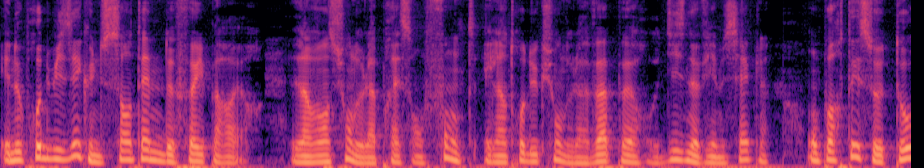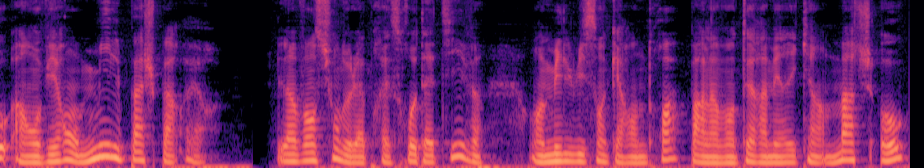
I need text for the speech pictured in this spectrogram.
et ne produisait qu'une centaine de feuilles par heure. L'invention de la presse en fonte et l'introduction de la vapeur au XIXe siècle ont porté ce taux à environ 1000 pages par heure. L'invention de la presse rotative, en 1843 par l'inventeur américain March Howe,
